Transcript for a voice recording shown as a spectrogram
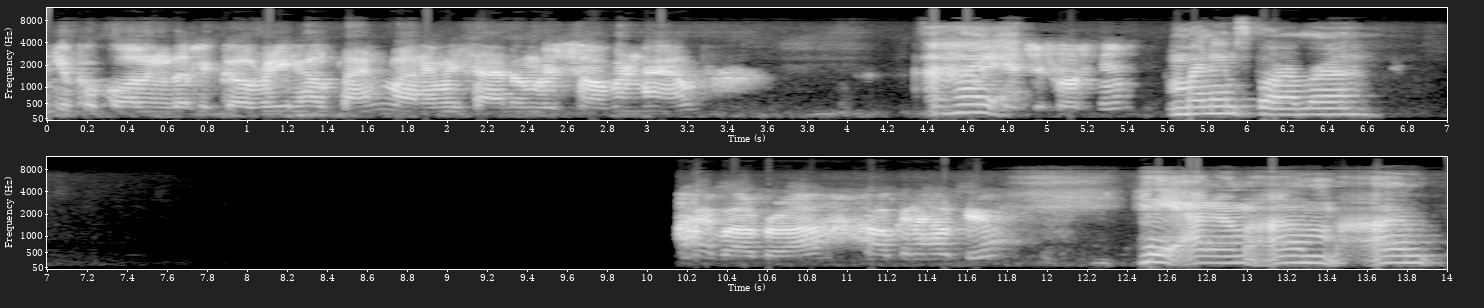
Thank you for calling the recovery helpline. My name is Adam with Sovereign Health. Hi, What's your first name? my name's Barbara. Hi, Barbara. How can I help you? Hey, Adam. Um, I'm.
